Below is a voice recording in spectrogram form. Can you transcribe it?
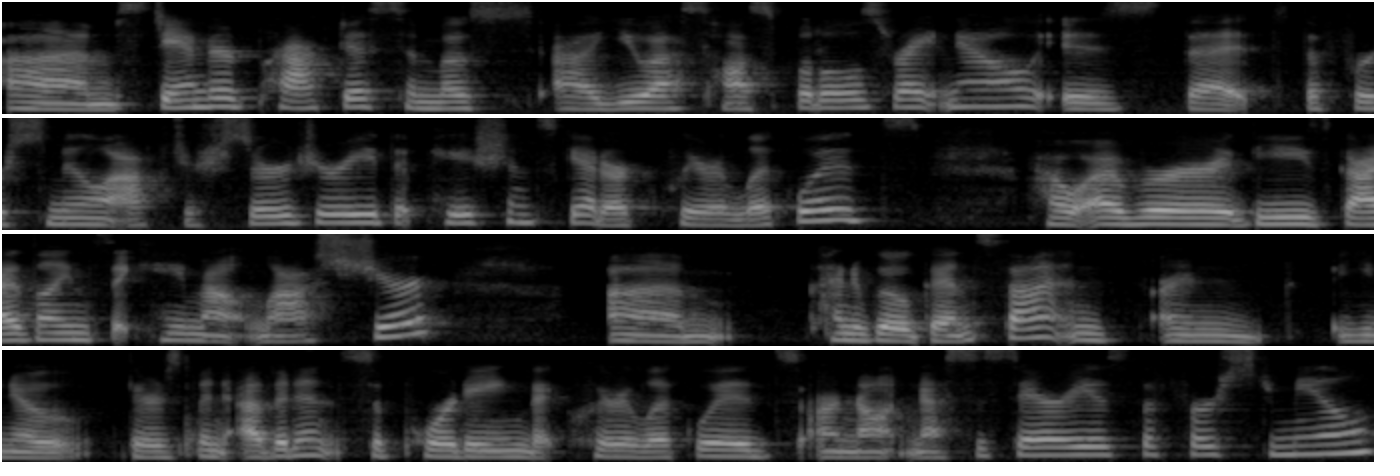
Um, standard practice in most uh, US hospitals right now is that the first meal after surgery that patients get are clear liquids. However, these guidelines that came out last year um, kind of go against that, and, and you know, there's been evidence supporting that clear liquids are not necessary as the first meal.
